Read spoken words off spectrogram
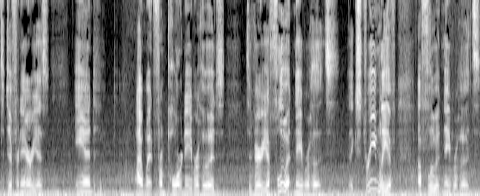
to different areas, and I went from poor neighborhoods to very affluent neighborhoods, extremely affluent neighborhoods.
